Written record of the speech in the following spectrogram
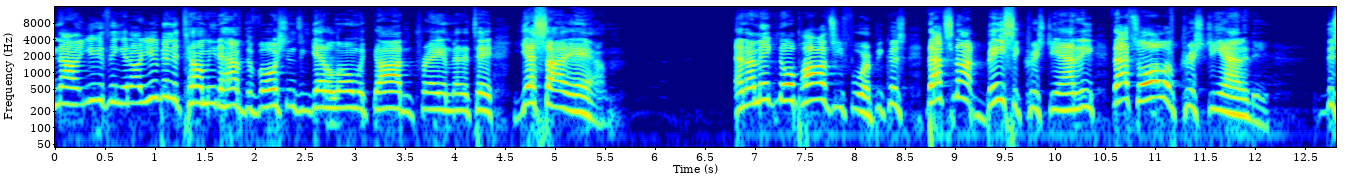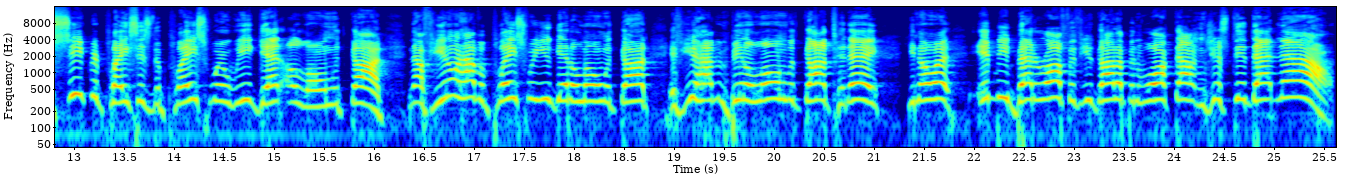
now, you're thinking, are you going to tell me to have devotions and get alone with God and pray and meditate? Yes, I am. And I make no apology for it because that's not basic Christianity, that's all of Christianity. The secret place is the place where we get alone with God. Now, if you don't have a place where you get alone with God, if you haven't been alone with God today, you know what? It'd be better off if you got up and walked out and just did that now.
